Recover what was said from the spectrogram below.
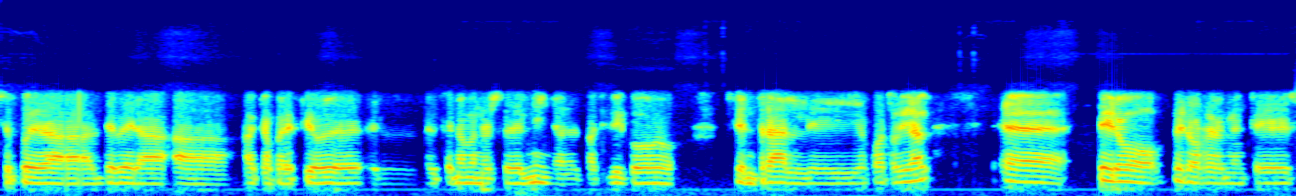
se pueda deber a, a que apareció el el fenómeno este del niño en el Pacífico Central y Ecuatorial, eh, pero, pero realmente es,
